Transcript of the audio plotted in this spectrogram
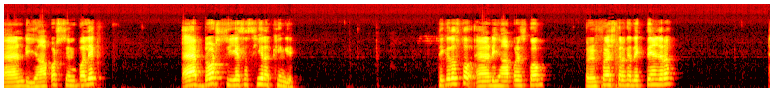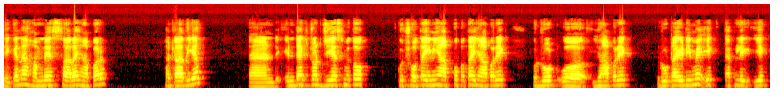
एंड यहाँ पर सिंपल एक app dot C S S ही रखेंगे। ठीक है दोस्तों एंड यहाँ पर इसको अब रिफ्रेश करके देखते हैं जरा। ठीक है ना, हमने सारा यहाँ पर हटा दिया। And index dot J S में तो कुछ होता ही नहीं है, आपको पता है, यहाँ पर एक रूट यहाँ पर एक रूट आईडी में एक एक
